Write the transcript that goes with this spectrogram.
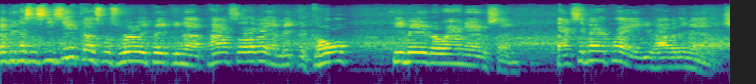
And because the Cizikas was really making a pass out of it and make the goal, he made it around Andersen. That's the better play. You have an advantage.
